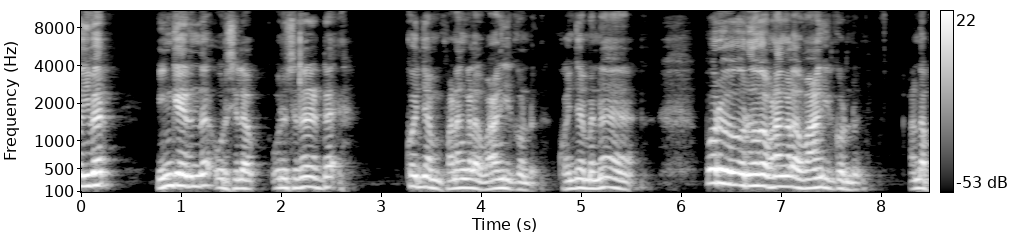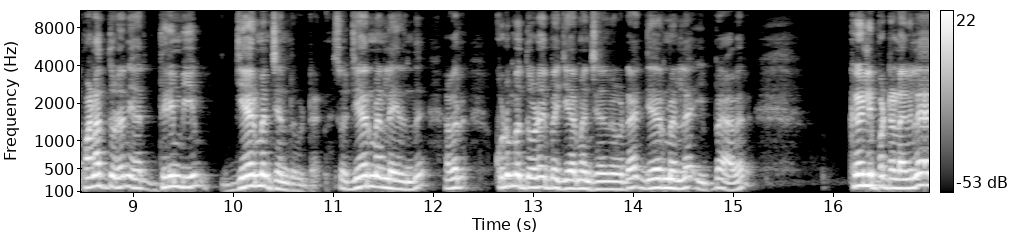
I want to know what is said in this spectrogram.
ஸோ இவர் இங்கே இருந்த ஒரு சில ஒரு சிலர்கிட்ட கொஞ்சம் பணங்களை வாங்கி கொண்டு கொஞ்சம் என்ன ஒரு ஒரு தொகை பணங்களை வாங்கி கொண்டு அந்த பணத்துடன் இவர் திரும்பியும் ஜெர்மன் சென்று விட்டார். ஸோ ஜெர்மனில் இருந்து அவர் குடும்பத்தோடு இப்போ ஜெர்மன் சென்று விட்டார். ஜெர்மனில் இப்போ அவர் கேள்விப்பட்ட அளவில்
